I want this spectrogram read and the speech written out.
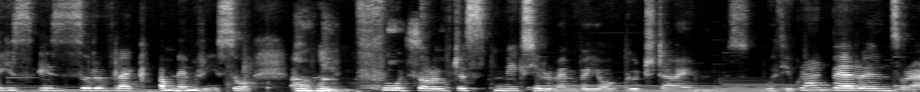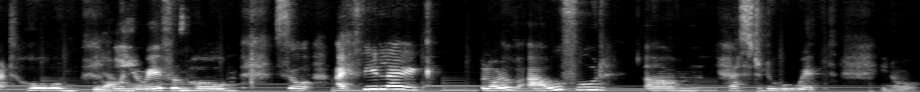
is is sort of like a memory so um, Mhm. food sort of just makes you remember your good times with your grandparents or at home yeah when you're away from home. So I feel like a lot of our food um, has to do with, you know,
